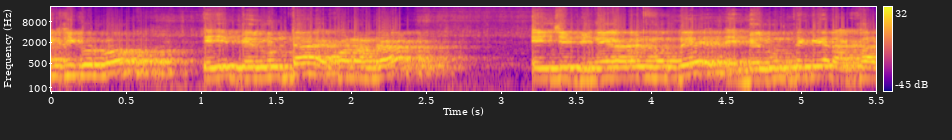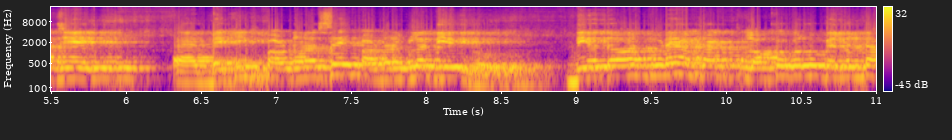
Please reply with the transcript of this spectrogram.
প্রথমে কি করব? এই বেলুনটা এখন আমরা এই যে ভিনেগারের মধ্যে এই বেলুন থেকে রাখা যে বেকিং পাউডার আছে, এই পাউডারগুলো দিয়ে দিব। দিয়ে দেওয়ার পরে আমরা লক্ষ্য করব বেলুনটা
